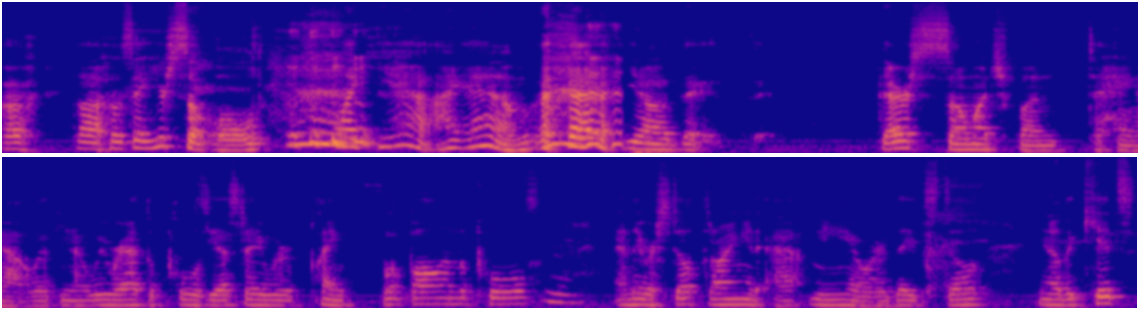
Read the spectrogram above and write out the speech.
Ugh, uh, Jose, you're so old. I'm like, yeah, I am. you know, they, they're so much fun to hang out with. You know, we were at the pools yesterday. We were playing football in the pools, Mm. and they were still throwing it at me, or they'd still, you know, the kids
